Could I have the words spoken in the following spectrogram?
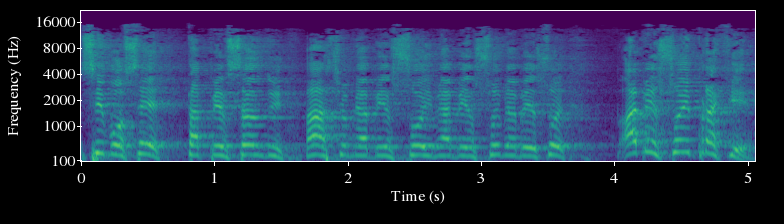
Se você está pensando em, ah, Senhor, me abençoe, me abençoe, me abençoe, abençoe para quê?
